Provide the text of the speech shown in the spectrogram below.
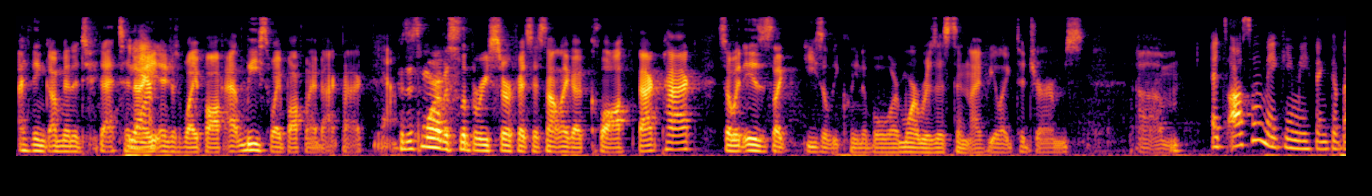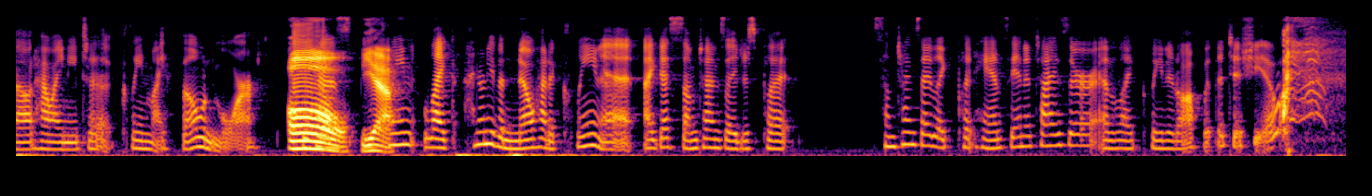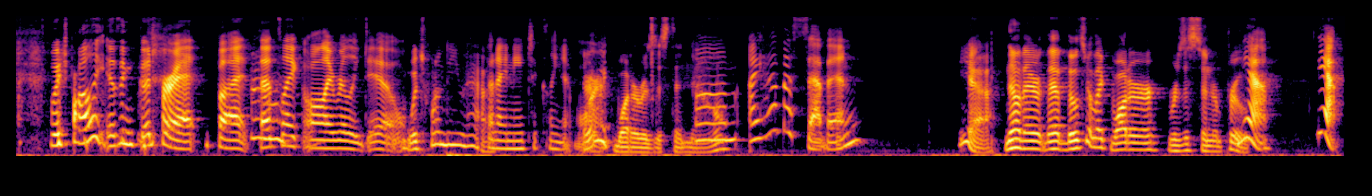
I think I'm gonna do that tonight Yeah. and just wipe off at least wipe off my backpack. Yeah. Because it's more of a slippery surface. It's not like a cloth backpack, so it is like easily cleanable or more resistant. I feel like to germs. Um, It's also making me think about how I need to clean my phone more. oh yeah, clean, like I don't even know how to clean it. I guess sometimes I just put. Sometimes I like put hand sanitizer and like clean it off with a tissue, which probably isn't good for it. But that's like all I really do. which one do you have? But I need to clean it more. they're like water resistant now. Um, I have a seven. yeah, no, they're that those are like water resistant or proof. Yeah, yeah.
